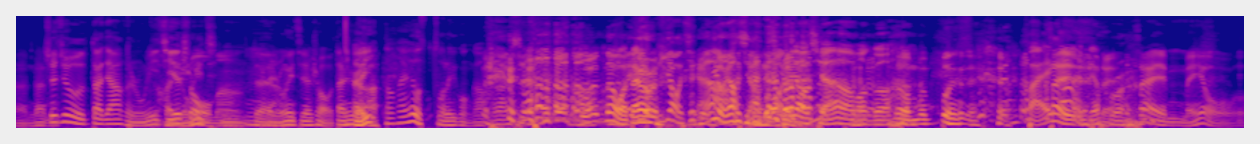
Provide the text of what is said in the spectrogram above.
呃，那这就大家很容易接受嘛，嗯对，很容易接受。但是、哎啊，，刚才又做了一广告，是我那我待会儿一会儿要钱啊，一会儿要钱 要要钱啊，王哥，那我们不白在干这活。在没有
